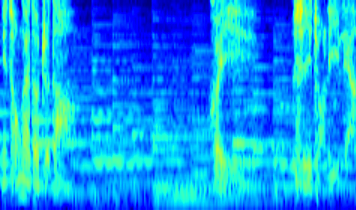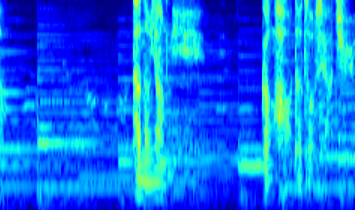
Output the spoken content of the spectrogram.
你从来都知道，回忆是一种力量，它能让你更好的走下去。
